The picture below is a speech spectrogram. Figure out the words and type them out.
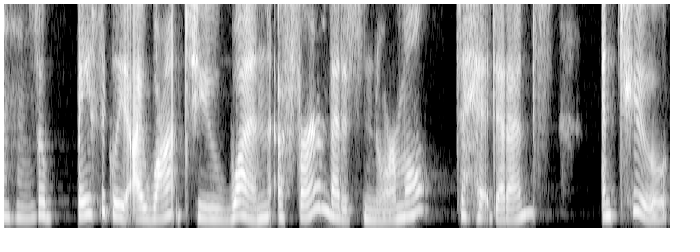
Mm-hmm. So basically, I want to one, affirm that it's normal to hit dead ends, and two,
